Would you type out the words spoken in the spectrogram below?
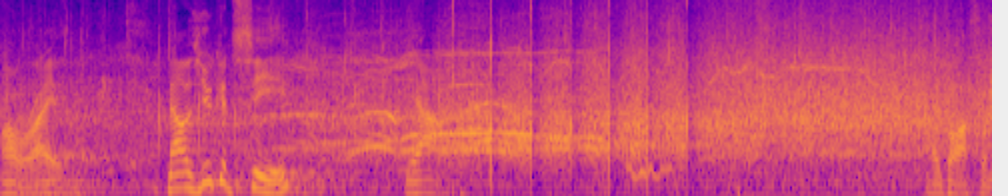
All right. Now, as you could see, yeah. That was awesome.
